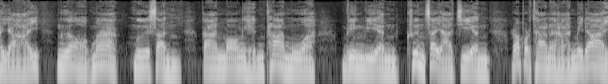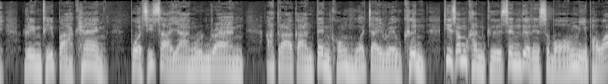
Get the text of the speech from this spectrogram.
ขยาย เหงื่อออกมาก มือสั่น การมองเห็นพร่ามัว วิงเวียน คลื่นไส้อาเจียน รับประทานอาหารไม่ได้ ริมฝีปากแห้ง ปวดศีรษะอย่างรุนแรง อัตราการเต้นของหัวใจเร็วขึ้น ที่สำคัญคือเส้นเลือดในสมองมีภาวะ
